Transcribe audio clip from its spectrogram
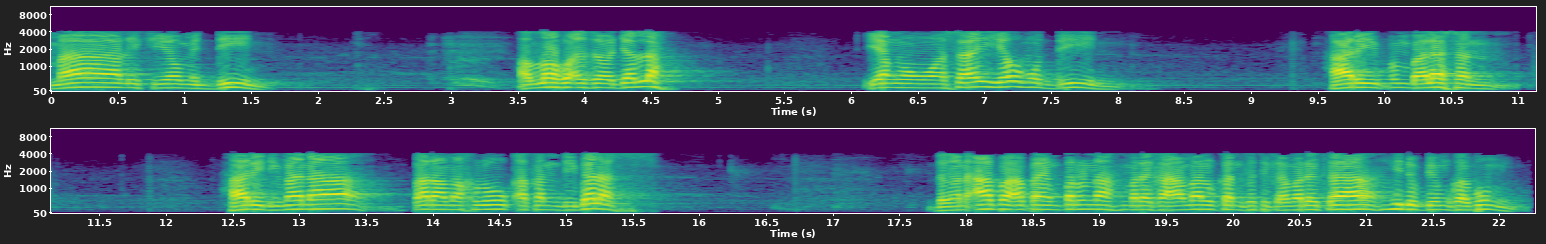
Malik Yaumiddin. Allah Azza wa Jalla yang menguasai Yaumuddin hari pembalasan. Hari di mana para makhluk akan dibalas dengan apa-apa yang pernah mereka amalkan ketika mereka hidup di muka bumi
